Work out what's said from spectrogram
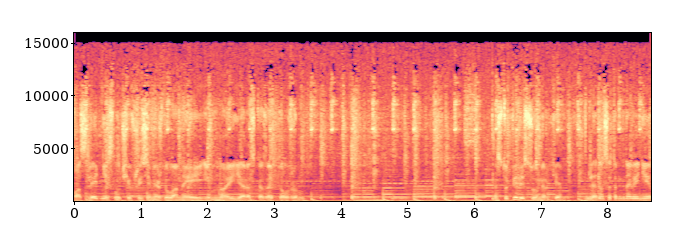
Последней, случившейся между Ланеей и мной, я рассказать должен. Наступили сумерки. Для нас это мгновение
